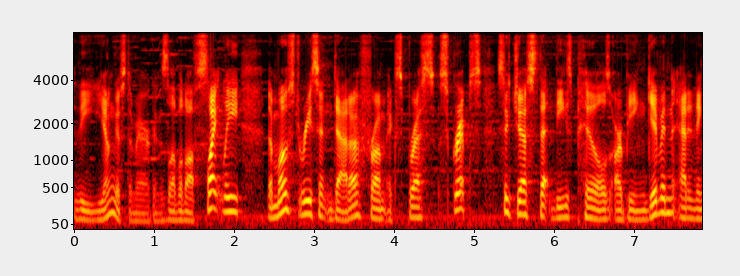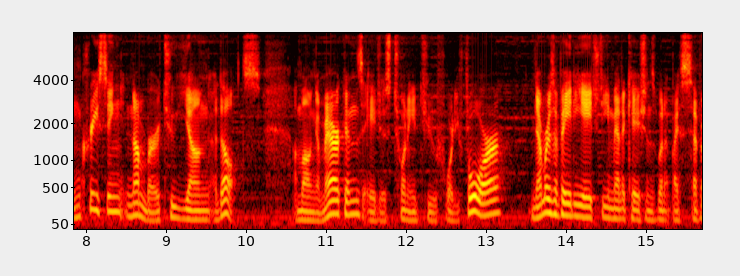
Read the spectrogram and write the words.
the youngest Americans leveled off slightly, the most recent data from Express Scripts suggests that these pills are being given at an increasing number to young adults. Among Americans ages 20 to 44, numbers of ADHD medications went up by 7%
